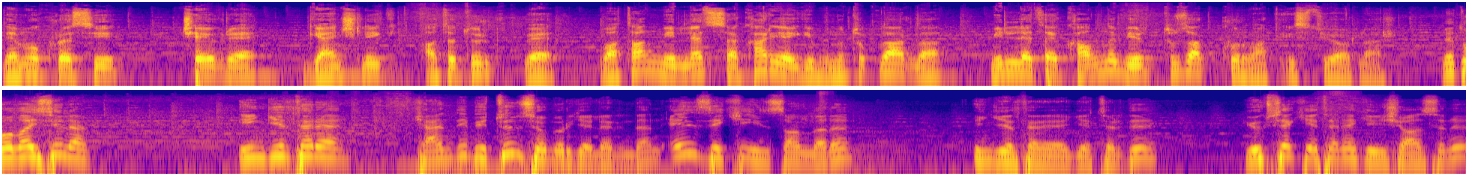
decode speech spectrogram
demokrasi, çevre, gençlik, Atatürk ve vatan millet Sakarya gibi nutuklarla millete kanlı bir tuzak kurmak istiyorlar. Ve dolayısıyla İngiltere kendi bütün sömürgelerinden en zeki insanları İngiltere'ye getirdi. Yüksek yetenek inşasını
